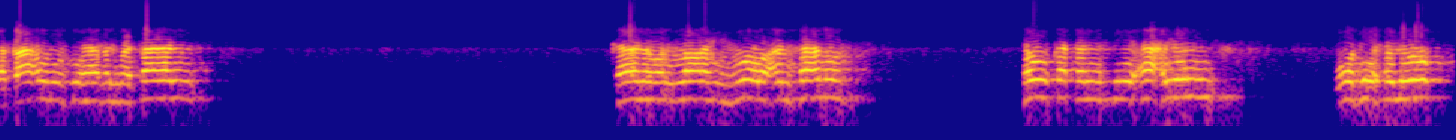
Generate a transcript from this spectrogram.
بقاؤه في هذا المكان كان والله هو وأمثاله شوكة في أعين وفي حلوق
